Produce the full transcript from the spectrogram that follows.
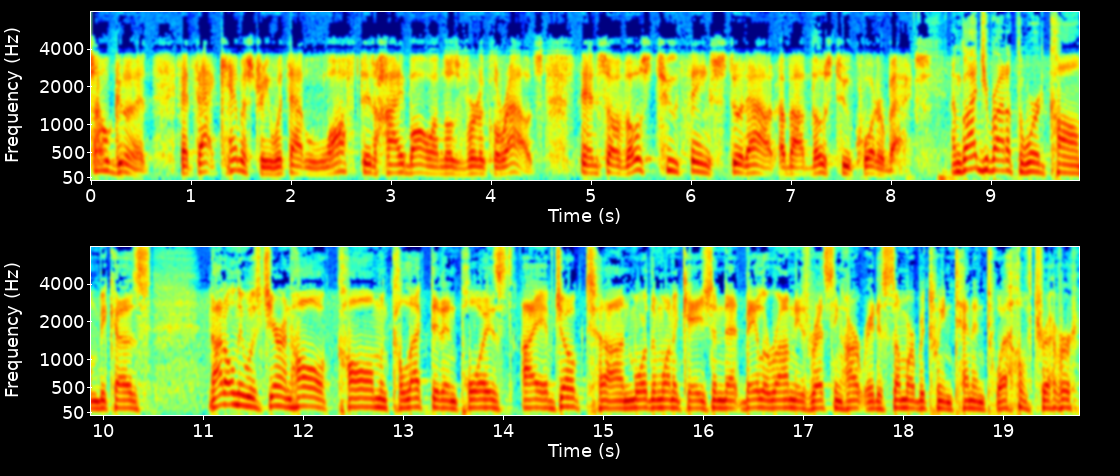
so good at that chemistry with that lofted high ball on those vertical routes. And so those two things stood out about those two quarterbacks. I'm glad you brought up the word calm because not only was Jaren Hall calm and collected and poised, I have joked on more than one occasion that Baylor Romney's resting heart rate is somewhere between 10 and 12, Trevor,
